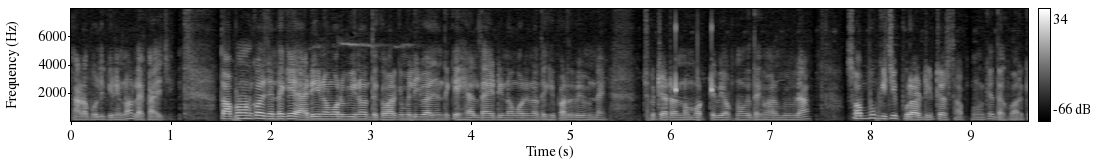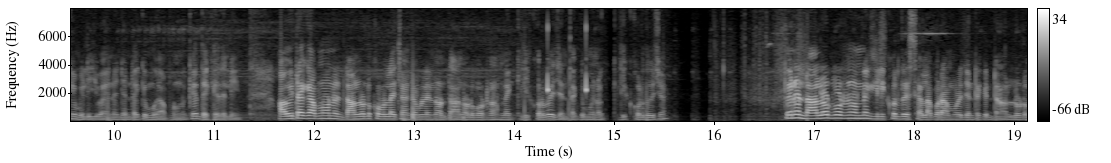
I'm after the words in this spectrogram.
कार्ड बोलिकी इन लेखाई तो आपंकर जेनटा कि आईडी नंबर भी इन देखा मिल जाए जेनटा कि हेल्थ आईडी नंबर इन देखी पार्थे मैंने छोटा नंबर भी आपको देखा मिला सब किसी पूरा डिटेल्स आपके देखा मिल जाए इन जेनटा कि मुझे आपके देखेदेली आउ ये आपने डाउनलोड करवाला चाहिए डाउनलोड बटन क्लिक करेंगे जेनटा कि मुझे क्लिक कर दूसरे ଇନ ଡାଉନଲୋଡ଼ ବଟନ୍ କ୍ଲିକ୍ କରିଦେଇ ସାରିଲା ପରେ ଆମର ଯେନ୍ଟାକି ଡାଉନଲୋଡ଼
